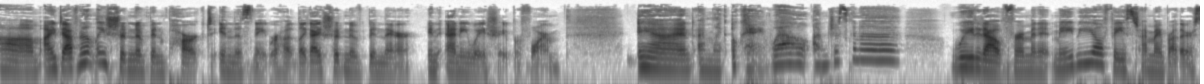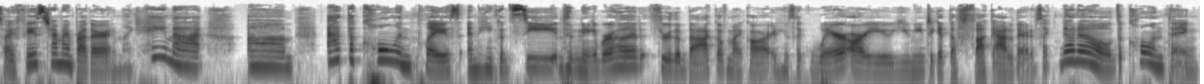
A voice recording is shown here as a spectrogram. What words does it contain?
Um, I definitely shouldn't have been parked in this neighborhood. Like, I shouldn't have been there in any way, shape, or form. And I'm like, okay, well, I'm just gonna wait it out for a minute. Maybe I'll FaceTime my brother. So I FaceTime my brother and I'm like, hey, Matt, um, at the colon place. And he could see the neighborhood through the back of my car. And he was like, where are you? You need to get the fuck out of there. And I was like, no, no, the colon thing.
